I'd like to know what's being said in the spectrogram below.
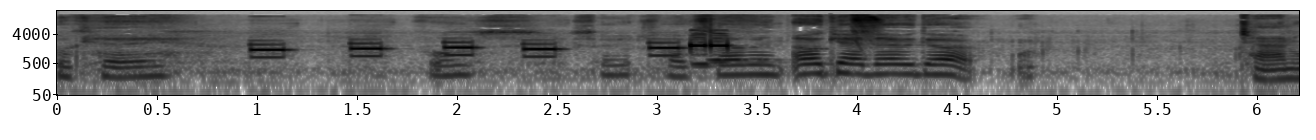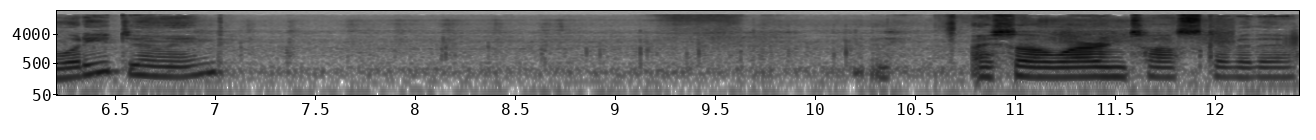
Okay. Four, six, eight, five, seven. Okay, there we go. Ten, what are you doing? I saw a wiring task over there.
